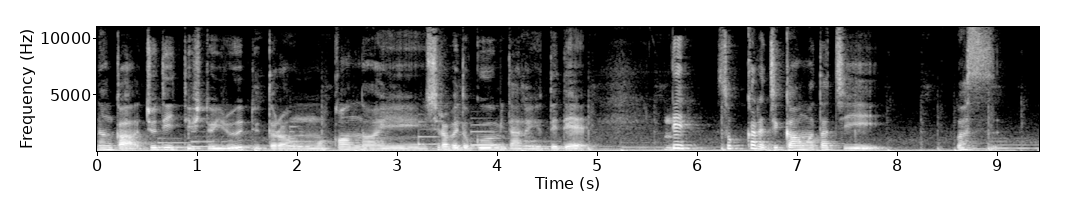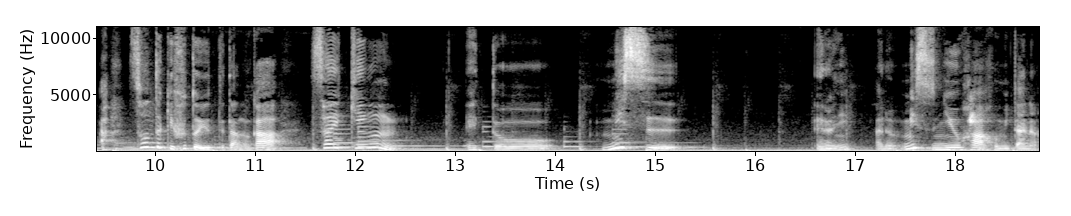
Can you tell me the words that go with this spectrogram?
なんか「ジョディっていう人いる?」って言ったら「うん分かんない調べとく」みたいな言っててでそっから時間は経ちわすあその時ふと言ってたのが最近えっとミスえ何？あのミスニューハーフみたいな。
